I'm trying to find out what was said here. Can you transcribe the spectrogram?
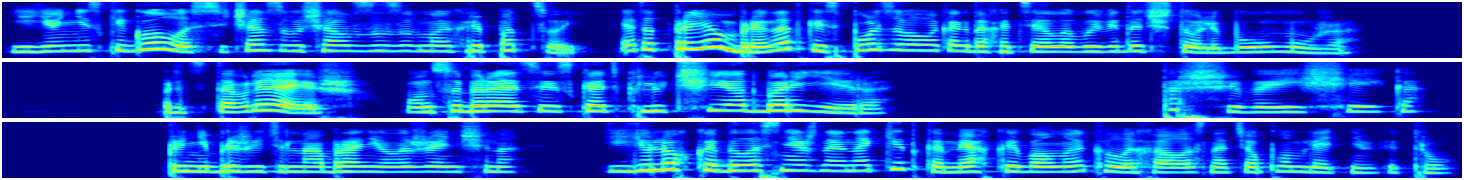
Ее низкий голос сейчас звучал зазывной хрипотцой. Этот прием брюнетка использовала, когда хотела выведать что-либо у мужа. «Представляешь, он собирается искать ключи от барьера». «Паршивая ищейка», — пренебрежительно обронила женщина. Ее легкая белоснежная накидка мягкой волной колыхалась на теплом летнем ветру.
